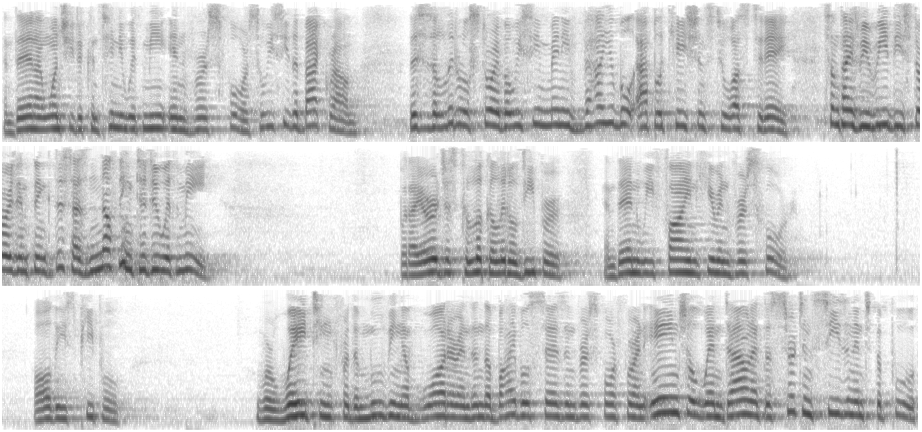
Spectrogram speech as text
And then I want you to continue with me in verse 4. So we see the background. This is a literal story, but we see many valuable applications to us today. Sometimes we read these stories and think, this has nothing to do with me. But I urge us to look a little deeper. And then we find here in verse 4 all these people were waiting for the moving of water. And then the Bible says in verse 4 For an angel went down at a certain season into the pool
